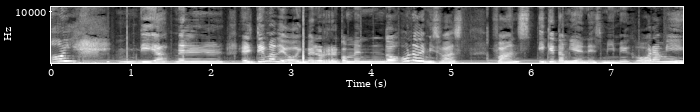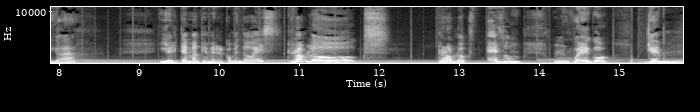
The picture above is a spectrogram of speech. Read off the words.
Hoy día, el, tema de hoy me lo recomendó una de mis fans, y que también es mi mejor amiga. Y el tema que me recomendó es Roblox. Roblox es un, un juego que,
